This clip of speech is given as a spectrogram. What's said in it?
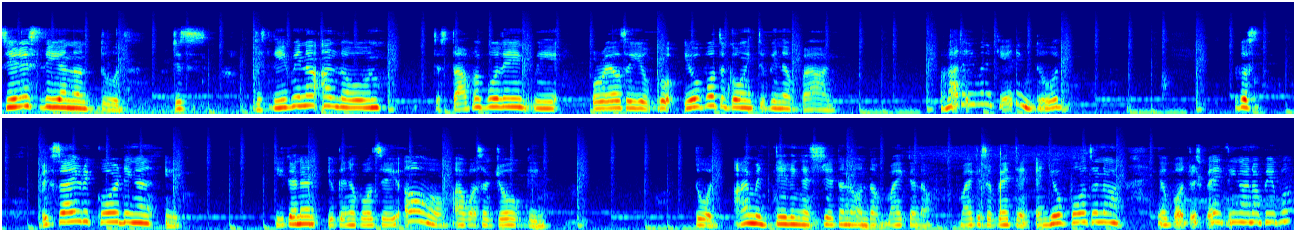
Seriously, ano, dude. Just, just leave me not alone. Just stop bullying me, or else you go, you're both going to be in a ban. I'm not even kidding, dude. Because, because I'm recording on it. You can, you can both say, oh, I was a joking. Dude, I'm dealing a shit on the mic and mic is a betting, and you're both are you're both respecting other people.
